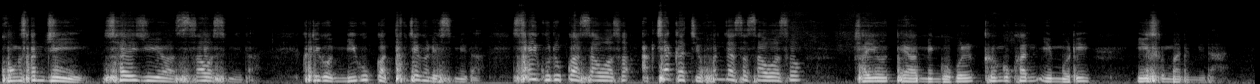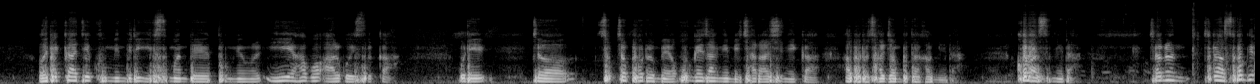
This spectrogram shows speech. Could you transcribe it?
공산주의 사회주의와 싸웠습니다. 그리고 미국과 투쟁을 했습니다. 세 그룹과 싸워서 악착같이 혼자서 싸워서 자유 대한민국을 건국한 인물이 이승만입니다. 어디까지 국민들이 이승만 대통령을 이해하고 알고 있을까? 우리 저 석적 포럼의 홍 회장님이 잘 아시니까 앞으로 잘 좀 부탁합니다. 고맙습니다. 저는 제가 소개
